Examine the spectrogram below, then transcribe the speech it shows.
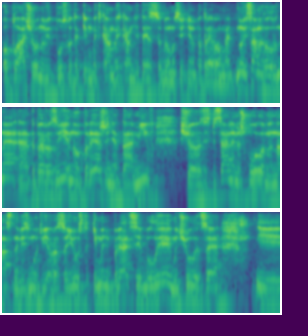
оплачувану відпустку таким батькам, батькам дітей з особливими освітніми потребами. Ну і саме головне тепер розвіяно опередження та міф, що зі спеціальними школами нас не візьмуть в Євросоюз. Такі маніпуляції були. Ми чули це і.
